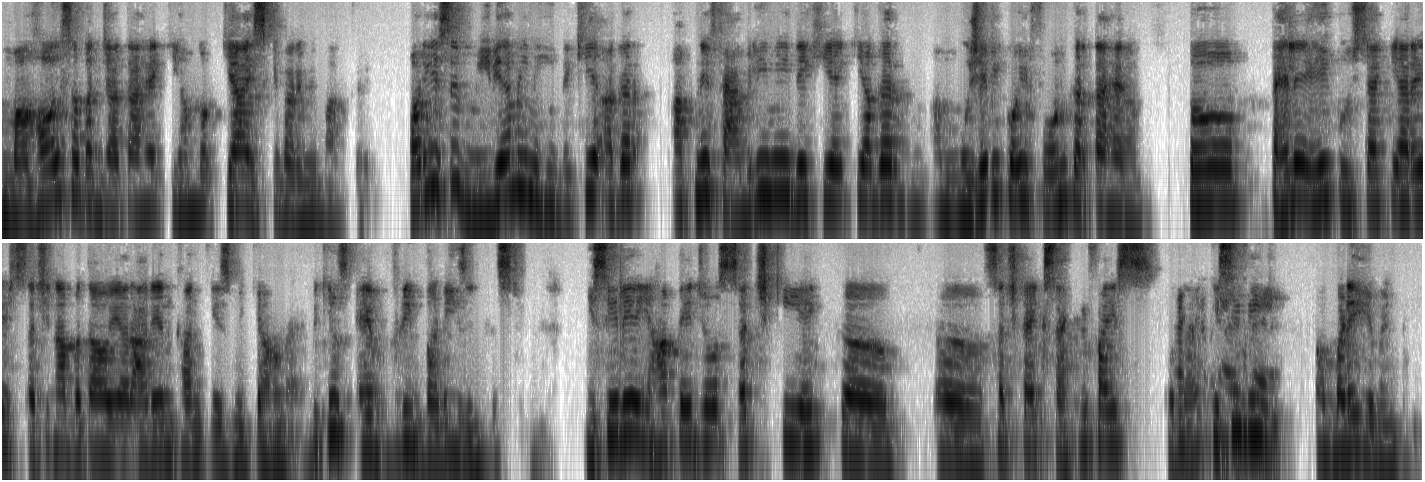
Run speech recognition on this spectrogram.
माहौल सा बन जाता है कि हम लोग क्या इसके बारे में बात करें। और ये सिर्फ़ मीडिया में नहीं देखिए अगर अपने फैमिली में ही देखिए कि अगर मुझे भी कोई फ़ोन करता है तो पहले यही पूछता है कि अरे सचिन आप बताओ यार आर्यन खान केस में क्या हो रहा है? बिकॉज़ एवरी बडी इज़ इंटरेस्टिंग इसीलिए यहाँ पे जो सच की एक uh, uh, सच का एक सेक्रीफाइस होता है किसी भी बड़े इवेंट में।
